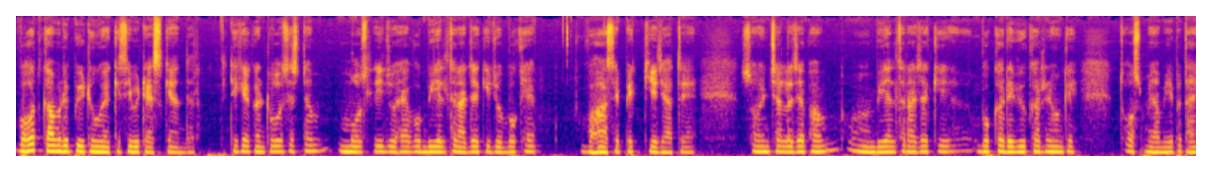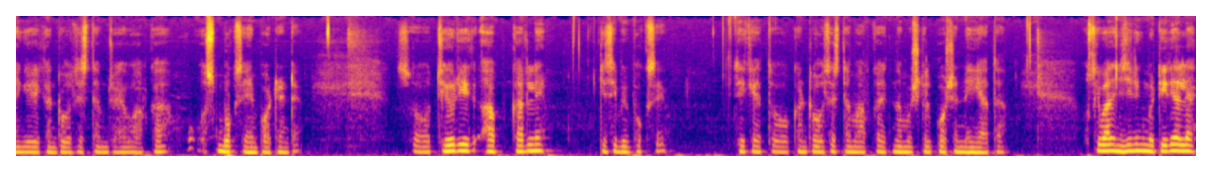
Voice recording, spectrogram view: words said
बहुत कम रिपीट हुए हैं किसी भी टेस्ट के अंदर। ठीक है कंट्रोल सिस्टम मोस्टली जो है वो बी एल तराजा की जो बुक है वहाँ से पिक किए जाते हैं। सो so, इंशाल्लाह जब हम बी एल तराजा की बुक का रिव्यू कर रहे होंगे तो उसमें हम ये बताएँगे कि कंट्रोल सिस्टम जो है वो आपका उस बुक से इम्पोर्टेंट है। सो so, थ्योरी आप कर लें किसी भी बुक से। ठीक है तो कंट्रोल सिस्टम आपका इतना मुश्किल पोर्शन नहीं आता। उसके बाद इंजीनियरिंग मटीरियल है।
